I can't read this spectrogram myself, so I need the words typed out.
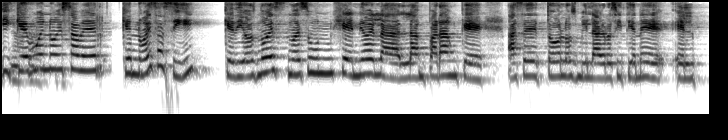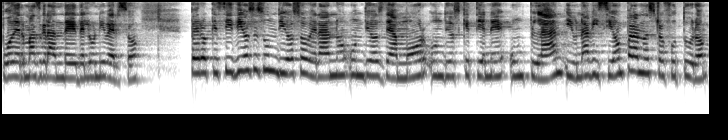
Y qué bueno es saber que no es así, que Dios no es, no es un genio de la lámpara, aunque hace todos los milagros y tiene el poder más grande del universo, pero que sí Dios es un Dios soberano, un Dios de amor, un Dios que tiene un plan y una visión para nuestro futuro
